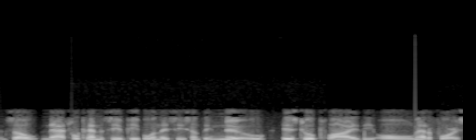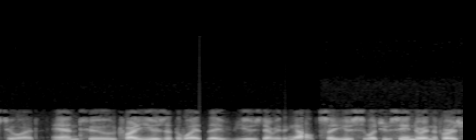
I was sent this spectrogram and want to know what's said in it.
And so, natural tendency of people when they see something new is to apply the old metaphors to it and to try to use it the way they've used everything else. So, you, what you've seen during the first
